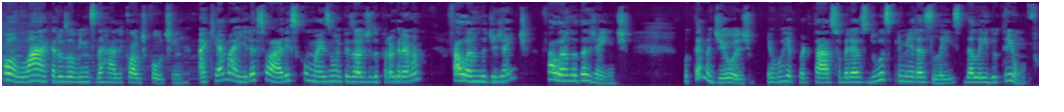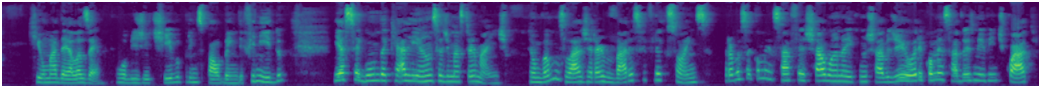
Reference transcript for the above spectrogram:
Olá, caros ouvintes da Rádio Cloud Coaching. Aqui é a Maíra Soares com mais um episódio do programa Falando de Gente, Falando da Gente. O tema de hoje eu vou reportar sobre as duas primeiras leis da Lei do Triunfo, que uma delas é o objetivo principal bem definido e a segunda que é a aliança de mastermind. Então vamos lá gerar várias reflexões para você começar a fechar o ano aí com chave de ouro e começar 2024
